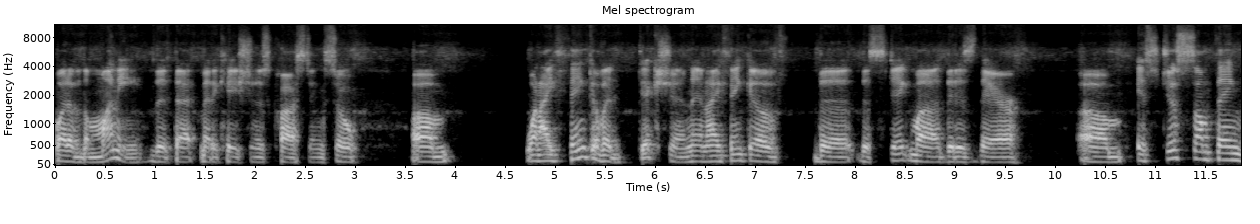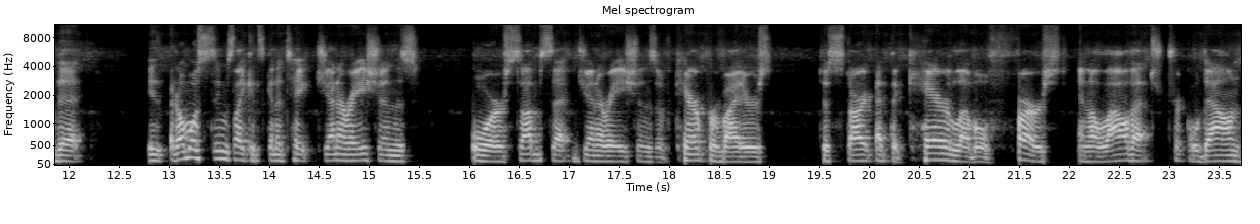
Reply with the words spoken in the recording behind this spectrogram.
but of the money that that medication is costing. So, um, when I think of addiction and I think of the the stigma that is there, um, it's just something that it, it almost seems like it's going to take generations or subset generations of care providers to start at the care level first and allow that to trickle down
